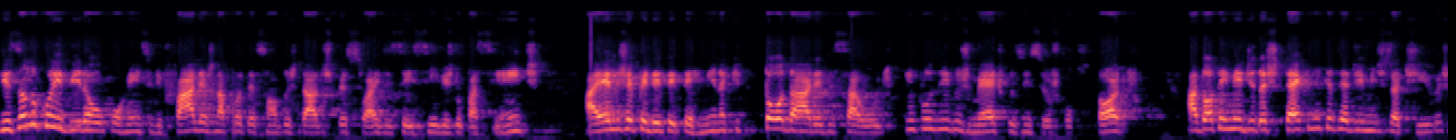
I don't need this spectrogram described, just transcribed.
Visando coibir a ocorrência de falhas na proteção dos dados pessoais e sensíveis do paciente, a LGPD determina que toda a área de saúde, inclusive os médicos em seus consultórios, adotem medidas técnicas e administrativas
